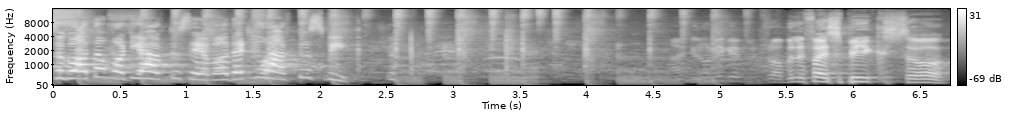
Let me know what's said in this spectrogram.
so Gautam what you have to say about that you have to speak trouble if I speak, so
